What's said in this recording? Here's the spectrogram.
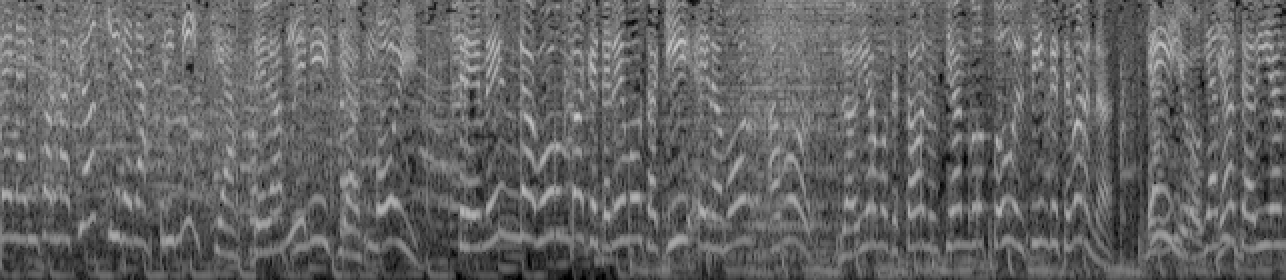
de la información y de las primicias. de las primicias. Hoy, tremenda bomba que tenemos aquí en Amor, Amor. Lo habíamos estado anunciando todo el fin de semana. Ya Ellos vi, ya ya vi. se habían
